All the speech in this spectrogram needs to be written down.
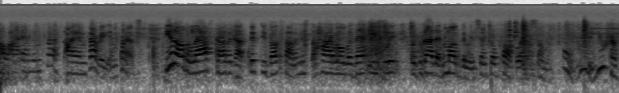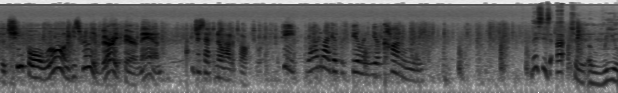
Wow, I am impressed. I am very impressed. You know, the last guy that got 50 bucks out of Mr. High Roller that easily was the guy that mugged him in Central Park last summer. Oh, really? You have the chief all wrong. He's really a very fair man. You just have to know how to talk to him. Pete, why do I get the feeling you're conning me? This is actually a real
